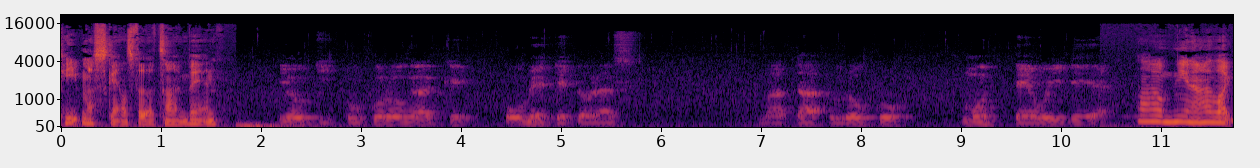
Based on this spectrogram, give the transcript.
keep my scales for the time being. Um, you know, I like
